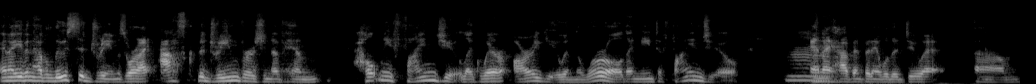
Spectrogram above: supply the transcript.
And I even have lucid dreams where I ask the dream version of him, help me find you. Like, where are you in the world? I need to find you. And I Mm. haven't been able to do it. Um,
